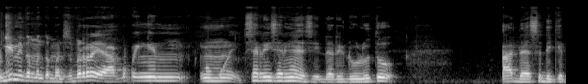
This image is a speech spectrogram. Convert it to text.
gini teman-teman, sebenarnya ya aku pengen ngomong sharing-sharing aja sih dari dulu tuh ada sedikit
